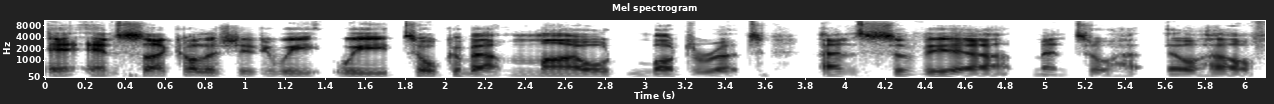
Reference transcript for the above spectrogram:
In, in, psychology, we we talk about mild, moderate, and severe mental ill health.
